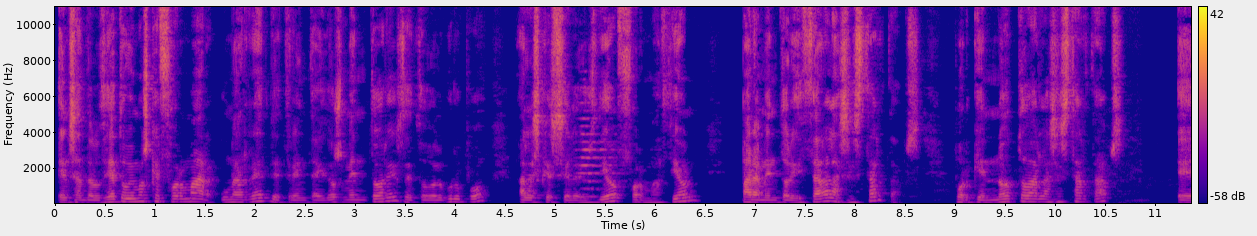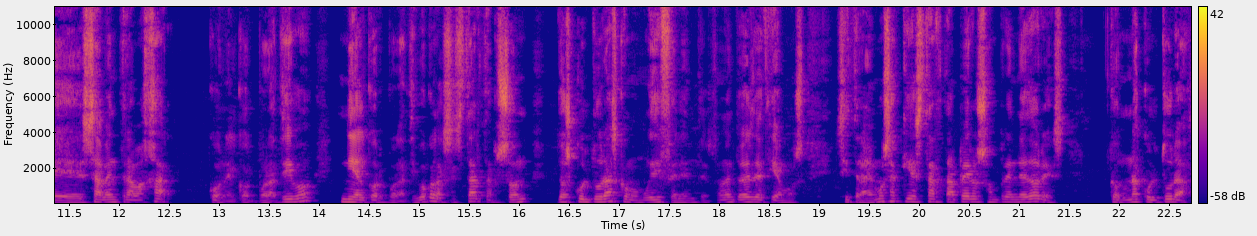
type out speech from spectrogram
en Santa Lucía tuvimos que formar una red de 32 mentores de todo el grupo a los que se les dio formación para mentorizar a las startups, porque no todas las startups eh, saben trabajar con el corporativo ni el corporativo con las startups. Son dos culturas como muy diferentes. Entonces decíamos, si traemos aquí startuperos o emprendedores con una cultura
